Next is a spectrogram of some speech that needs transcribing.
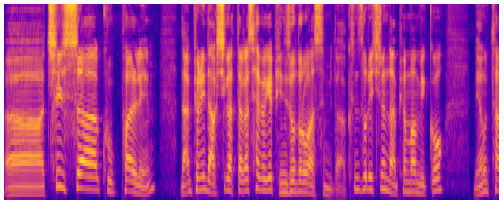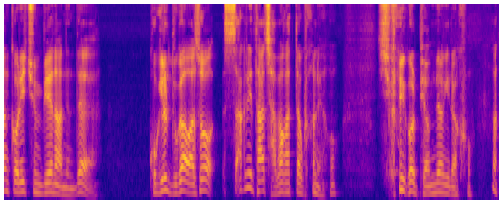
아, 7498님. 남편이 낚시 갔다가 새벽에 빈손으로 왔습니다. 큰 소리 치는 남편만 믿고 매운탕 거리 준비해 놨는데 고기를 누가 와서 싸그리 다 잡아갔다고 하네요. 지금 이걸 변명이라고.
